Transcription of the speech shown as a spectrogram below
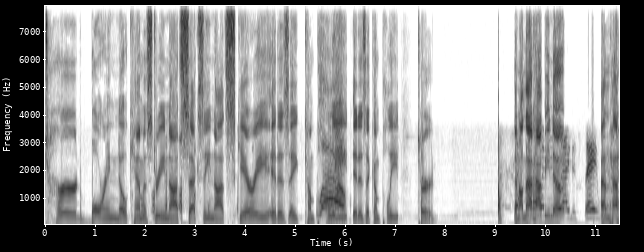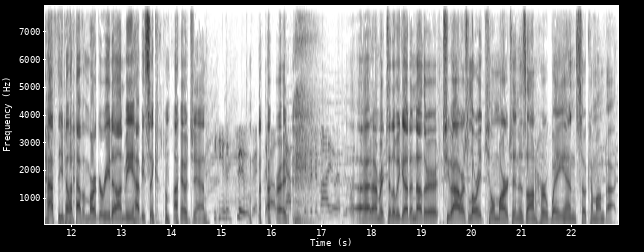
turd, boring, no chemistry, not sexy, not scary. It is a complete. Wow. It is a complete turd. And on that happy note, say, and that happy note, have a margarita on me. Happy Cinco de Mayo, Jan. You too, Rick. darling. right. Happy Cinco de Mayo, everyone. All right, I'm Rick Tittle. We got another two hours. Laurie Kilmartin is on her way in, so come on back.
